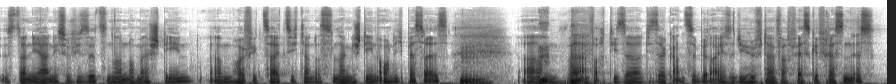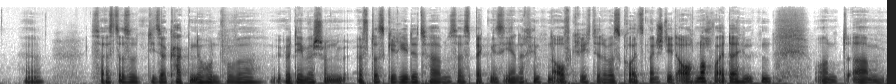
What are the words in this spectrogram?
ist dann ja nicht so viel sitzen, sondern nochmal stehen. Ähm, häufig zeigt sich dann, dass lange Stehen auch nicht besser ist, hm. ähm, weil einfach dieser, dieser ganze Bereich, also die Hüfte einfach festgefressen ist. Ja. Das heißt also, dieser kackende Hund, wo wir, über den wir schon öfters geredet haben, das heißt, Becken ist eher nach hinten aufgerichtet, aber das Kreuzbein steht auch noch weiter hinten und ähm,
